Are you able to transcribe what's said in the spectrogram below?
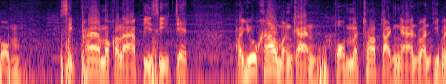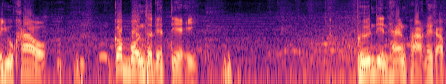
ผม 15 มกราปี 47 พายุเข้าเหมือนกัน ผมชอบจัดงานวันที่พายุเข้า ก็บนเสด็จเตี่ยอีก พื้นดินแห้งผากเลยครับ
